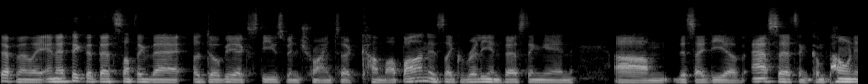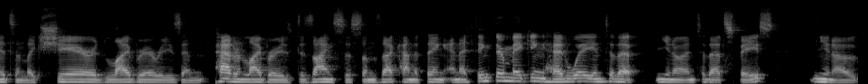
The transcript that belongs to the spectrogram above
Definitely. And I think that that's something that Adobe XD's been trying to come up on is like really investing in um, this idea of assets and components and like shared libraries and pattern libraries, design systems, that kind of thing. And I think they're making headway into that, you know, into that space. You know,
